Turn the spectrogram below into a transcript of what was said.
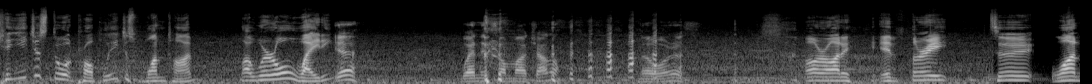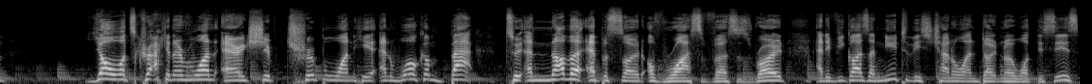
Can you just do it properly, just one time? Like, we're all waiting. Yeah. When it's on my channel. No worries. Alrighty, in three, two, one. Yo, what's cracking, everyone? Ericship Triple One here, and welcome back to another episode of Rice vs. Road. And if you guys are new to this channel and don't know what this is,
